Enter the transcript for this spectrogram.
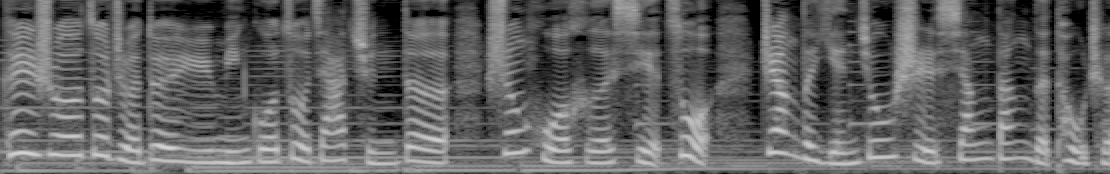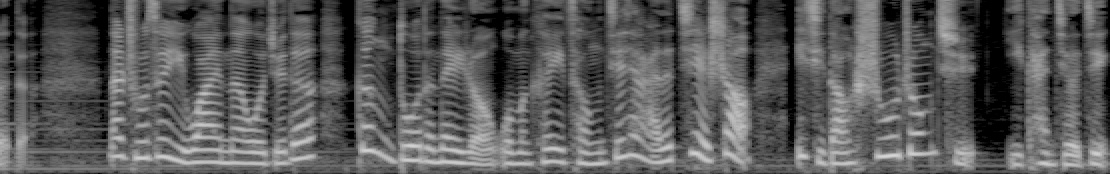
可以说，作者对于民国作家群的生活和写作这样的研究是相当的透彻的。那除此以外呢？我觉得更多的内容，我们可以从接下来的介绍一起到书中去一看究竟。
